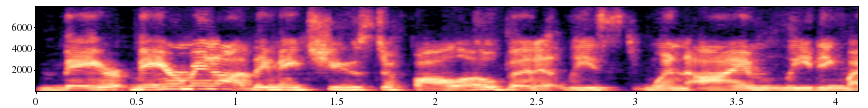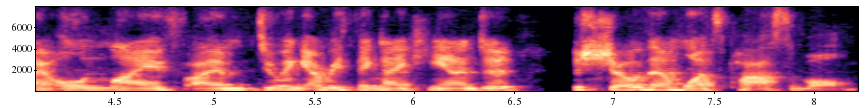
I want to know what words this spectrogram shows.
may or may or may not they may choose to follow but at least when i'm leading my own life i'm doing everything i can to to show them what's possible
